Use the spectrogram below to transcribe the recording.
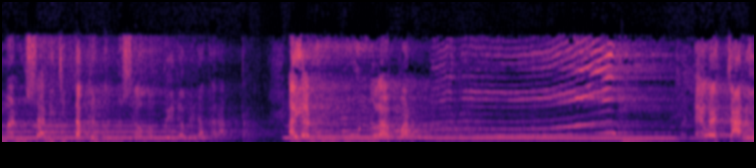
Manusia diciptakan kubus Allah beda-beda karakter. Ayaah numun lapar. Eleh cara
